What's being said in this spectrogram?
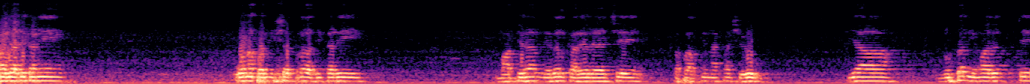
आज या ठिकाणी वन क्षेत्र अधिकारी माथेरान नेरल कार्यालयाचे तपासणी नाका शिळू या नूतन इमारतीचे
